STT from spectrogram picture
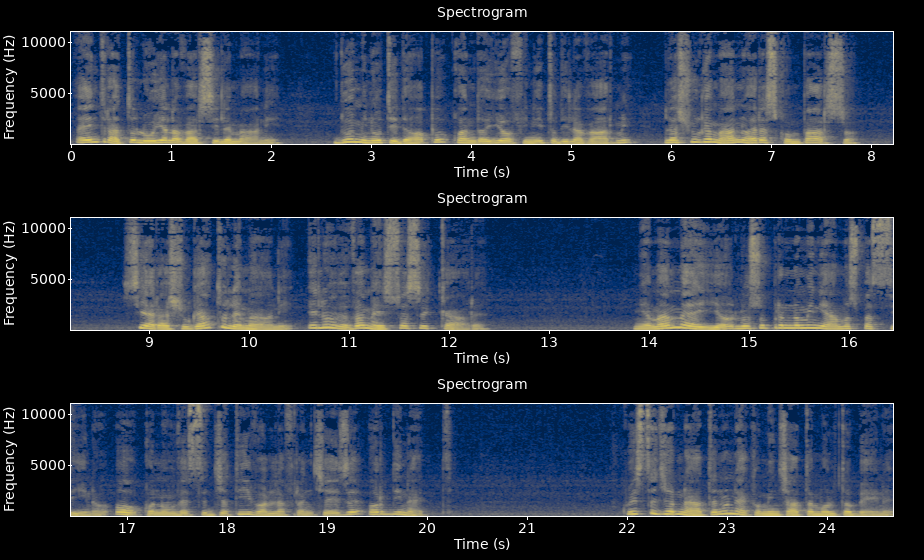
È entrato lui a lavarsi le mani. Due minuti dopo, quando io ho finito di lavarmi, l'asciugamano era scomparso. Si era asciugato le mani e lo aveva messo a seccare. Mia mamma e io lo soprannominiamo Spazzino o, con un vezzeggiativo alla francese, Ordinette. Questa giornata non è cominciata molto bene,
